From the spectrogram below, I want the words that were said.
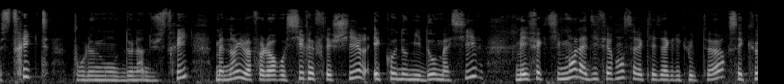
strictes pour le monde de l'industrie. Maintenant, il va falloir aussi réfléchir économie d'eau massive. Mais effectivement, la différence avec les agriculteurs, c'est que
